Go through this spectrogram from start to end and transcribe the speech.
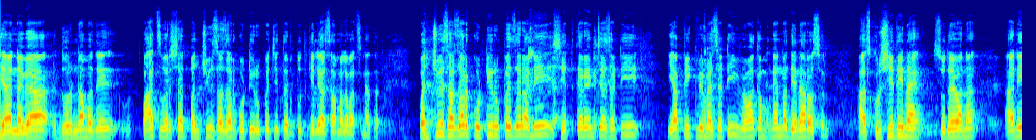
या नव्या धोरणामध्ये पाच वर्षात पंचवीस हजार कोटी रुपयाची तरतूद केली असं आम्हाला वाचण्यात आलं. पंचवीस हजार कोटी रुपये जर आम्ही शेतकऱ्यांच्यासाठी या पीक विम्यासाठी विमा कंपन्यांना देणार असेल आज कृषी दिन आहे सुदैवानं आणि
